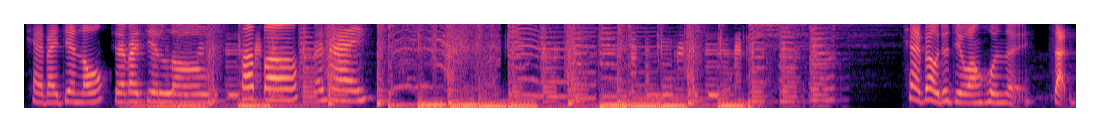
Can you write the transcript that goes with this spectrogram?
下礼拜见喽！下礼拜见喽！拜拜，拜拜。下礼拜我就结完婚了，赞！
